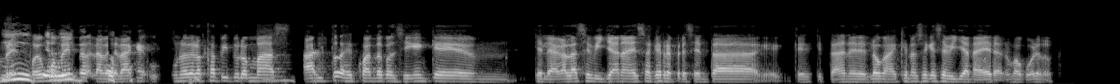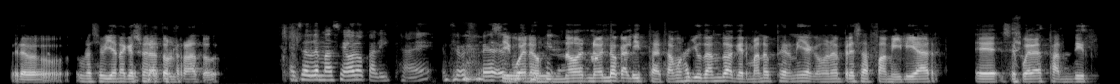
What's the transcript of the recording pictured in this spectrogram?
Hombre, Mm, fue un momento, la verdad que uno de los capítulos más altos es cuando consiguen que, mm, que le haga la sevillana esa que representa, que, que- que está en el eslogan. Es que no sé qué sevillana era, no me acuerdo. Pero una sevillana que suena todo el rato. eso es demasiado localista, ¿eh? Sí, bueno, no, no es localista. Estamos ayudando a que Hermanos Pernilla, que es una empresa familiar, eh, se pueda expandir.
